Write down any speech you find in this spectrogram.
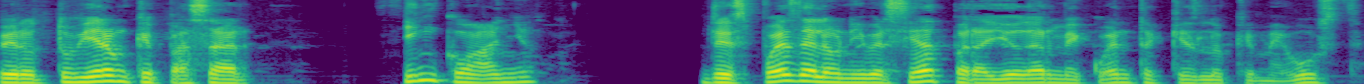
Pero tuvieron que pasar cinco años después de la universidad para yo darme cuenta qué es lo que me gusta.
